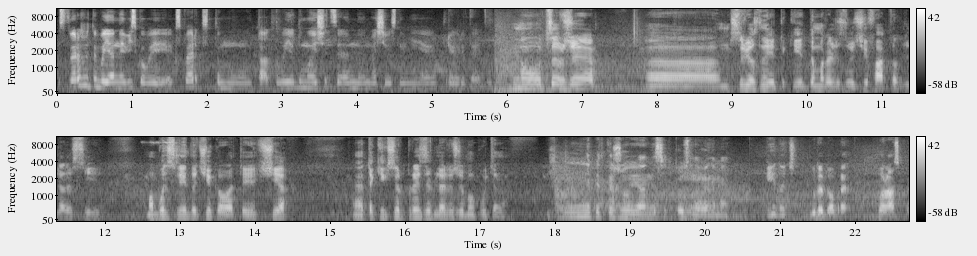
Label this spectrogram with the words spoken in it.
стверджувати, бо я не військовий експерт, тому так, але я думаю, що це не наші основні пріоритети. Ну, це вже е, серйозний такий деморалізуючий фактор для Росії. Мабуть, слід очікувати ще е, таких сюрпризів для режиму Путіна. Не підкажу, я не слідкую за новинами. Підуть, буде добре. Поразка.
